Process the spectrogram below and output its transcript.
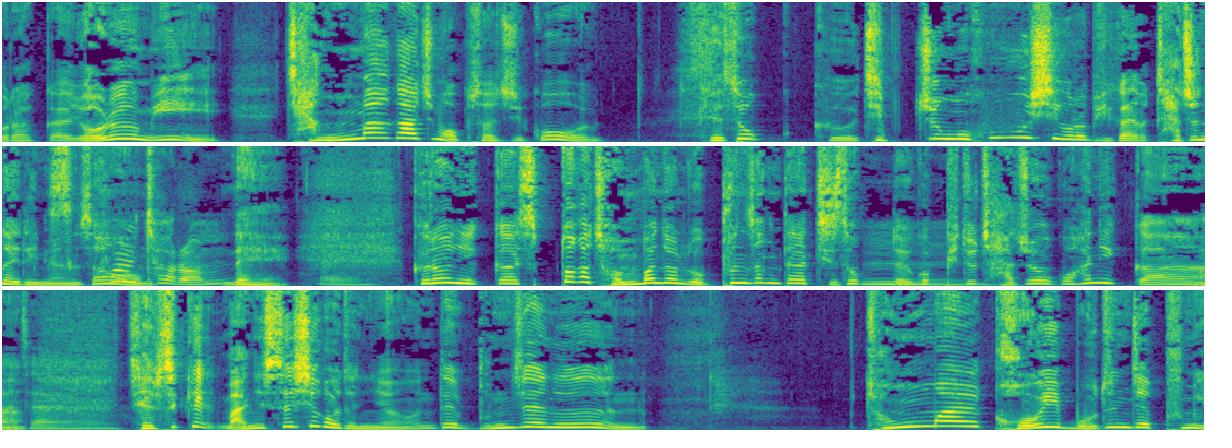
뭐랄까, 여름이 장마가 좀 없어지고 계속 그 집중 호우식으로 비가 자주 내리면서. 폴처럼. 네. 네, 그러니까 습도가 전반적으로 높은 상태가 지속되고 음. 비도 자주 오고 하니까 맞아요. 제습기 많이 쓰시거든요. 근데 문제는 정말 거의 모든 제품이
